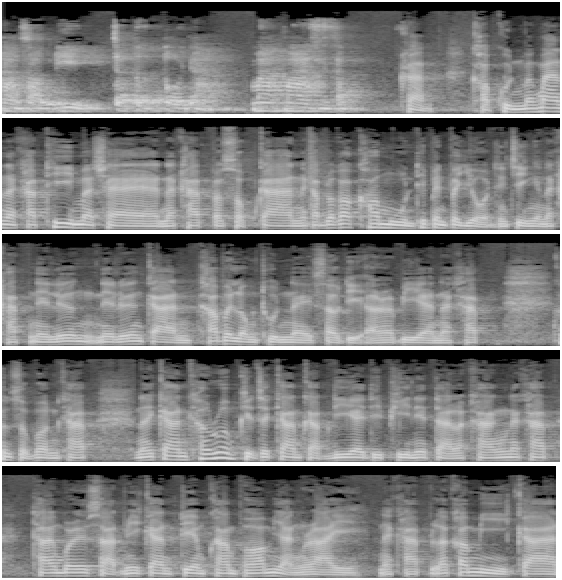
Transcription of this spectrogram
ทางซาอุดีจะเติบโตอย่างมากๆนะครับ ครับขอบคุณมากๆนะครับที่มาแชร์นะครับประสบการณ์นะครับแล้วก็ข้อมูลที่เป็นประโยชน์จริงๆนะครับในเรื่องในเรื่องการเข้าไปลงทุนในซาอุดิอาระเบียนะครับคุณสมบัติครับในการเข้าร่วมกิจกรรมกับ DIDP ในแต่ละครั้งนะครับทางบริษัทมีการเตรียมความพร้อมอย่างไรนะครับแล้วก็มีการ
